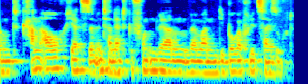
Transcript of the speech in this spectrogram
und kann auch jetzt im Internet gefunden werden, wenn man die Bürgerpolizei sucht.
